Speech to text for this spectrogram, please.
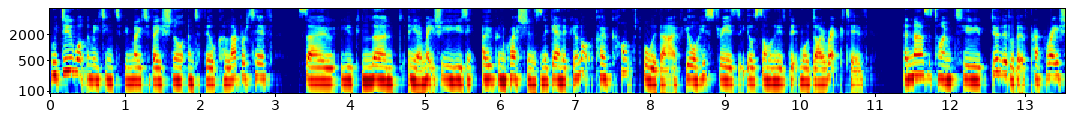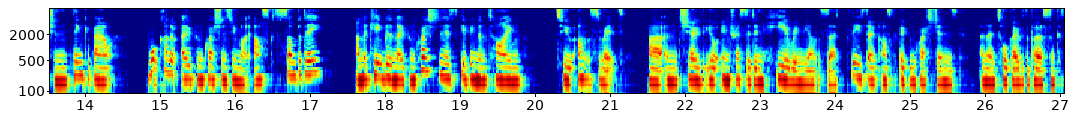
We do want the meeting to be motivational and to feel collaborative. So you can learn, you know, make sure you're using open questions. And again, if you're not co comfortable with that, if your history is that you're someone who's a bit more directive, then now's the time to do a little bit of preparation. Think about what kind of open questions you might ask to somebody. And the key with an open question is giving them time to answer it uh, and show that you're interested in hearing the answer. Please don't ask open questions and then talk over the person because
